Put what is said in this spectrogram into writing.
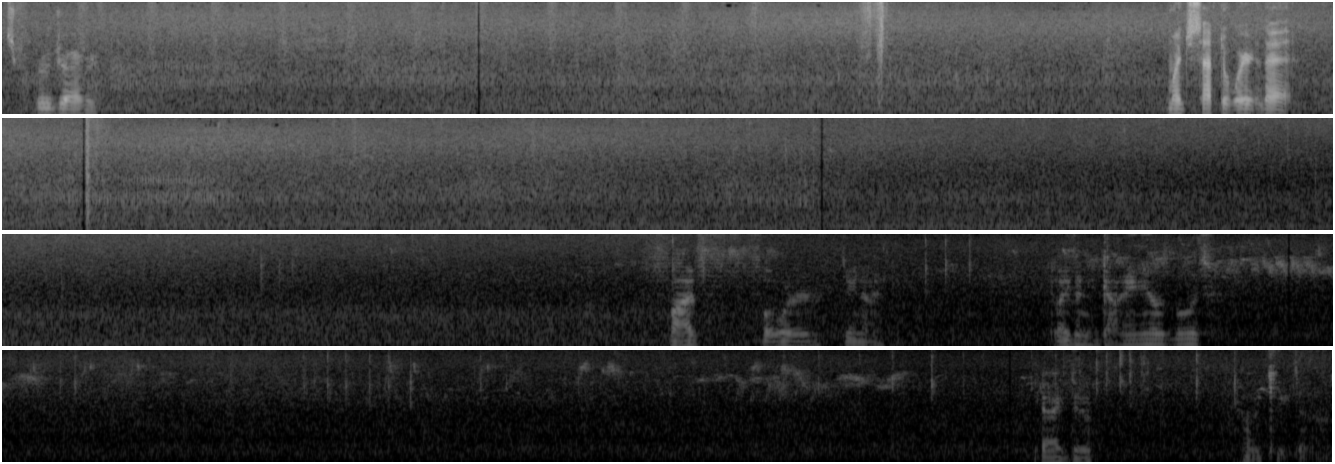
Screwdriver. Might just have to wear that. Five, four, three, nine. Do I even got any of those bullets? Yeah, I do. Probably keep that on.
